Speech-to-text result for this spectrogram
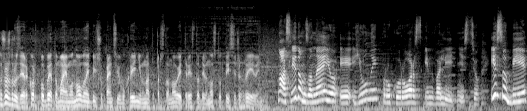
Ну що ж, друзі, рекорд побито. Маємо нову найбільшу пенсію в Україні. Вона тепер становить 390 тисяч гривень. Ну а слідом за нею і юний прокурор з інвалідністю. І собі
